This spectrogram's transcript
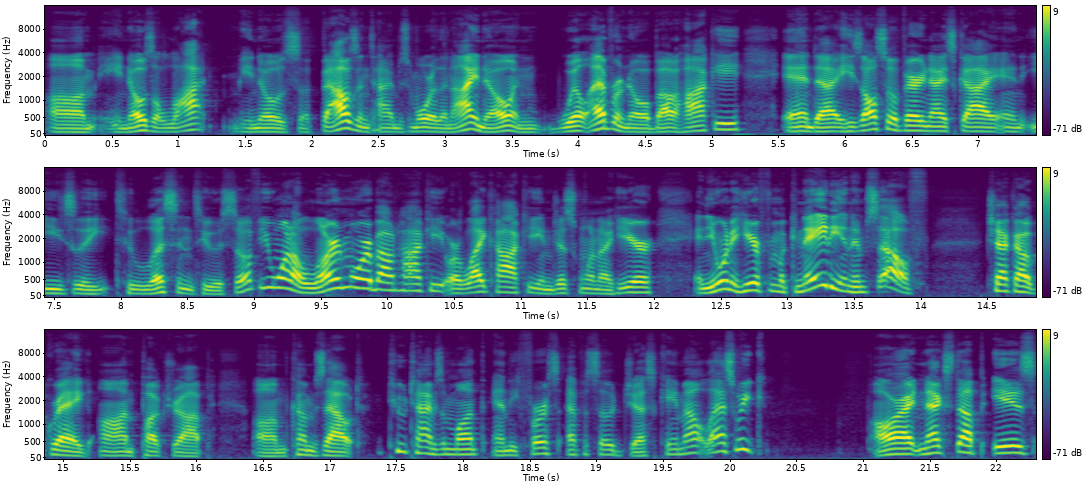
Um, he knows a lot. He knows a thousand times more than I know and will ever know about hockey. And uh, he's also a very nice guy and easy to listen to. So if you want to learn more about hockey or like hockey and just want to hear, and you want to hear from a Canadian himself, check out Greg on Puck Drop. Um, comes out two times a month, and the first episode just came out last week. All right, next up is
